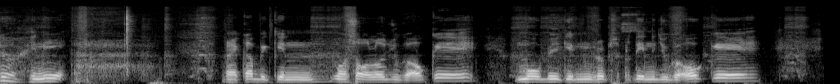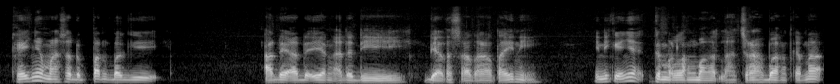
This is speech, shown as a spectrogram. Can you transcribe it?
Aduh, ini mereka bikin mau solo juga oke, mau bikin grup seperti ini juga oke. Kayaknya masa depan bagi adik-adik yang ada di di atas rata-rata ini, ini kayaknya cemerlang banget lah, cerah banget karena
